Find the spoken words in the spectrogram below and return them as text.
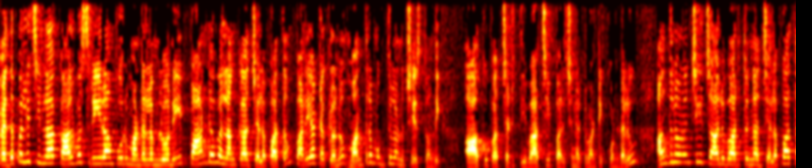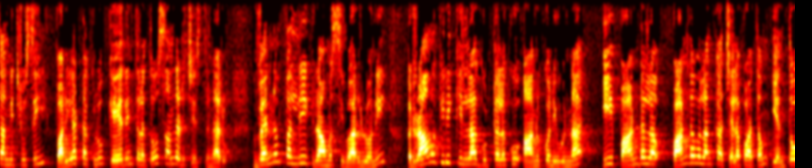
పెదపల్లి జిల్లా కాల్వ శ్రీరాంపూర్ మండలంలోని పాండవలంక జలపాతం పర్యాటకులను మంత్రముగ్ధులను చేస్తుంది. ఆకుపచ్చటి తివాచి పరిచినటువంటి కొండలు అందులో నుంచి జాలువారుతున్న జలపాతాన్ని చూసి పర్యాటకులు కేరింతలతో సందడి చేస్తున్నారు. వెన్నంపల్లి గ్రామ శివారులోని రామగిరి కిల్లా గుట్టలకు ఆనుకొని ఉన్న ఈ పాండల పాండవలంక జలపాతం ఎంతో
